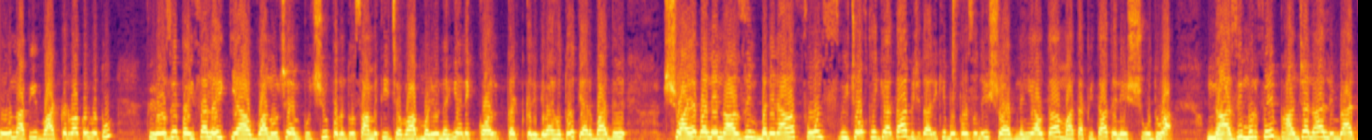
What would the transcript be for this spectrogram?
ફોન આપી વાત કરવા કહ્યું હતું, ફિરોઝે પૈસા લઈ ક્યાં આવવાનું છે? એમ પૂછ્યું, પરંતુ સામેથી જવાબ મળ્યો નહીં અને કોલ કટ કરી દેવાયો હતો. ત્યારબાદ શોએબ અને નાઝીમ બંનેના ફોન સ્વિચ ઓફ થઈ ગયા હતા બીજી તારીખે બપોર સુધી શોએબ નહીં આવતા માતા પિતા તેને શોધવા નાઝીમ ઉર્ફે ભાંજાના લિંબાયત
